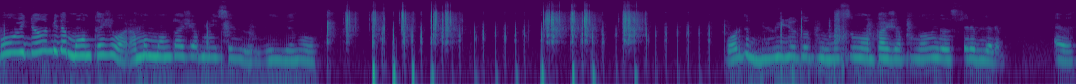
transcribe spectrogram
bu videonun bir de montajı var ama montaj yapmayı seviyorum. İyi o. Bu arada bir videoda da nasıl montaj yapıldığını gösterebilirim. Evet.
